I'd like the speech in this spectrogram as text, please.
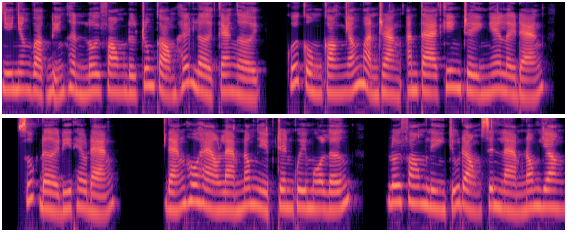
Như nhân vật điển hình Lôi Phong được Trung Cộng hết lời ca ngợi, cuối cùng còn nhấn mạnh rằng anh ta kiên trì nghe lời đảng, suốt đời đi theo đảng. Đảng hô hào làm nông nghiệp trên quy mô lớn, Lôi Phong liền chủ động xin làm nông dân.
